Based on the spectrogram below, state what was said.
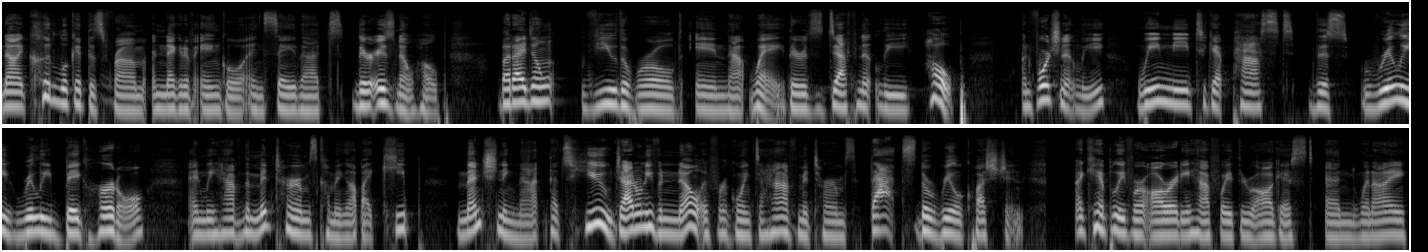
Now, I could look at this from a negative angle and say that there is no hope, but I don't view the world in that way. There's definitely hope. Unfortunately, we need to get past this really, really big hurdle, and we have the midterms coming up. I keep mentioning that. That's huge. I don't even know if we're going to have midterms. That's the real question. I can't believe we're already halfway through August. And when I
